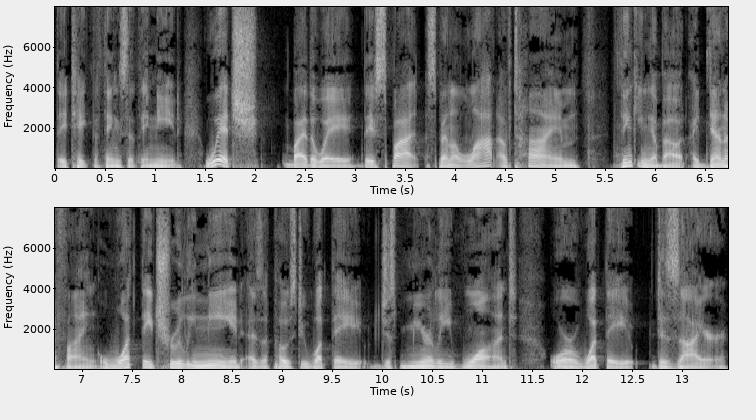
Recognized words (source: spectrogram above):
they take the things that they need, which, by the way, they've spot, spent a lot of time thinking about identifying what they truly need as opposed to what they just merely want or what they desire.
